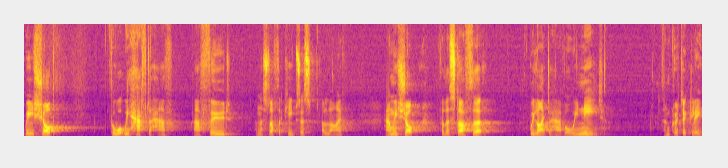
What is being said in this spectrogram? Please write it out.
We shop for what we have to have, our food and the stuff that keeps us alive. And we shop for the stuff that we like to have or we need. And critically,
